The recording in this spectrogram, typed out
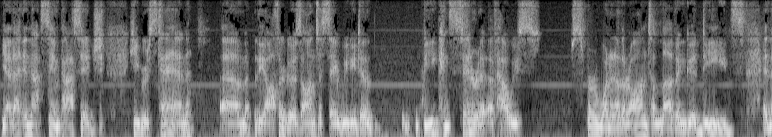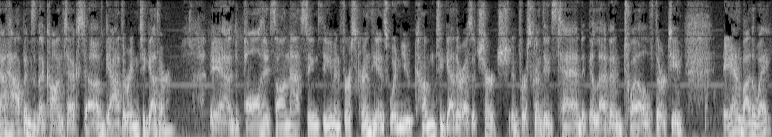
Yeah, that in that same passage, Hebrews 10, um, the author goes on to say we need to be considerate of how we s- spur one another on to love and good deeds. And that happens in the context of gathering together. And Paul hits on that same theme in 1 Corinthians when you come together as a church in 1 Corinthians 10, 11, 12, 13. And by the way,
